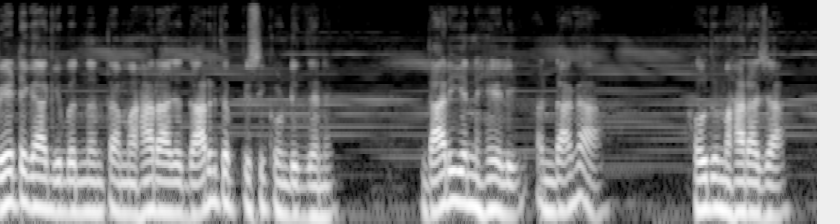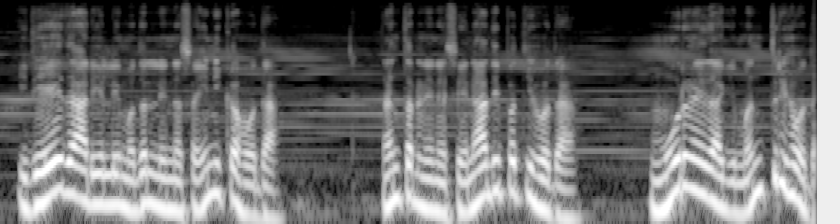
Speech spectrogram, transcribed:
ಬೇಟೆಗಾಗಿ ಬಂದಂಥ ಮಹಾರಾಜ ದಾರಿ ತಪ್ಪಿಸಿಕೊಂಡಿದ್ದೇನೆ. ದಾರಿಯನ್ನು ಹೇಳಿ ಅಂದಾಗ, ಹೌದು ಮಹಾರಾಜ, ಇದೇ ದಾರಿಯಲ್ಲಿ ಮೊದಲು ನಿನ್ನ ಸೈನಿಕ ಹೋದ, ನಂತರ ನಿನ್ನ ಸೇನಾಧಿಪತಿ ಹೋದ, ಮೂರನೇದಾಗಿ ಮಂತ್ರಿ ಹೋದ,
